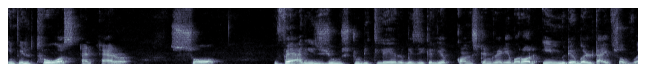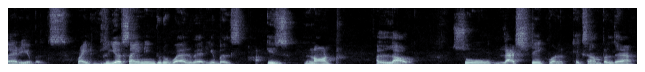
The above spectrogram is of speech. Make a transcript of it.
it will throw us an error. So var is used to declare basically a constant variable or immutable types of variables right? Reassigning to the val variables is not allowed. So let's take one example there.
